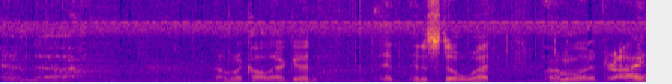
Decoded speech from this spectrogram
And uh, I'm gonna call that good. It, it is still wet, I'm gonna let it dry.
